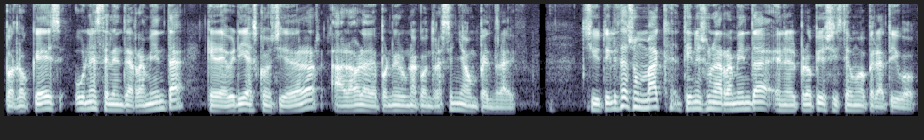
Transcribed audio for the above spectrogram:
por lo que es una excelente herramienta que deberías considerar a la hora de poner una contraseña a un pendrive. Si utilizas un Mac, tienes una herramienta en el propio sistema operativo.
